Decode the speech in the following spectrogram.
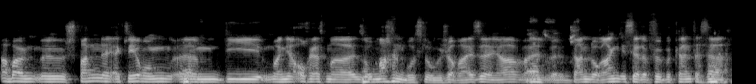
aber äh, spannende Erklärung, ähm, die man ja auch erstmal so machen muss, logischerweise, ja, weil äh, Dan Lorang ist ja dafür bekannt, dass er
